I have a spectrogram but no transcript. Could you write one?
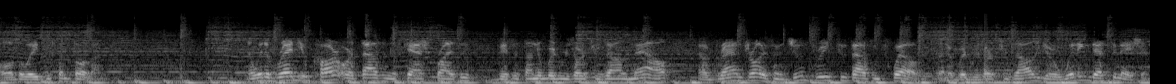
all the way to Santolan. And with a brand new car or thousands of cash prizes, visit Thunderbird Resorts Rizal now. Our grand draw is on June 3, 2012. Thunderbird Resorts Rizal, your winning destination.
